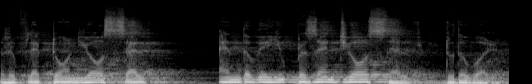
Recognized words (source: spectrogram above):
Reflect on yourself and the way you present yourself to the world.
